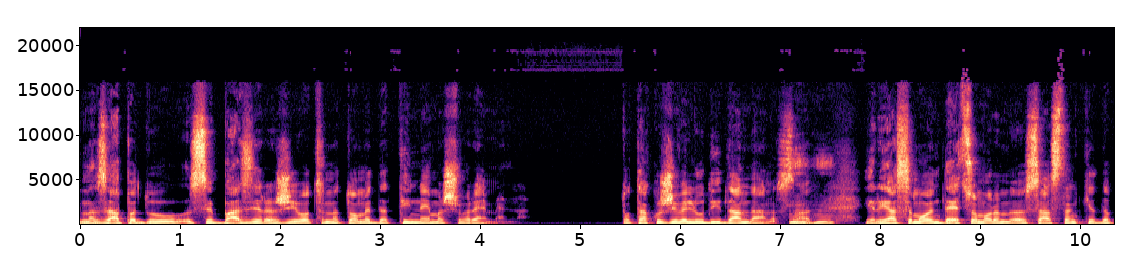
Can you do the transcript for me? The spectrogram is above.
na zapadu se bazira život na tome da ti nemaš vremena. To tako žive ljudi i dan danas. Mm -hmm. Jer ja sa mojim decom moram sastanke da uh,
